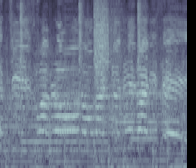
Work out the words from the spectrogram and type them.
petite sois blonde, on va te dévaliser.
